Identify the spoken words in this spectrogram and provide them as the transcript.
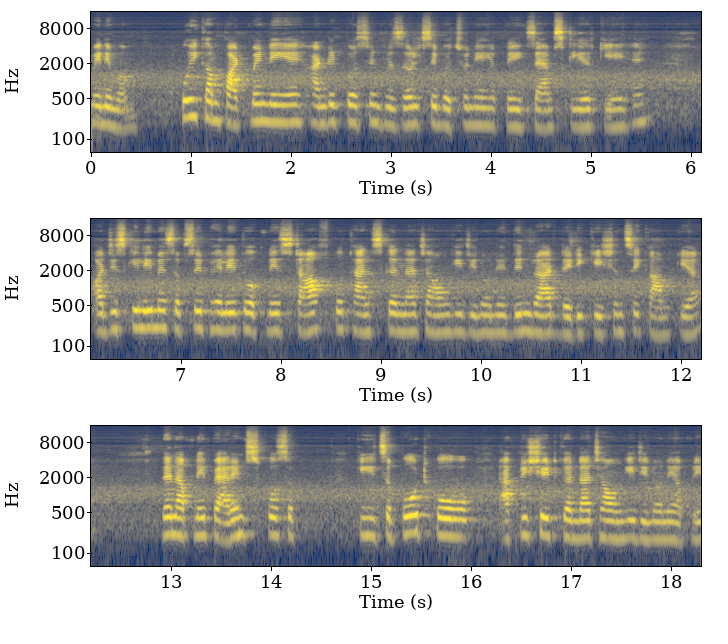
मिनिमम कोई कंपार्टमेंट नहीं है 100 परसेंट रिज़ल्ट से बच्चों ने अपने एग्ज़ाम्स क्लियर किए हैं। और जिसके लिए मैं सबसे पहले तो अपने स्टाफ को थैंक्स करना चाहूँगी जिन्होंने दिन रात डेडिकेशन से काम किया। देन अपने पेरेंट्स को सब की सपोर्ट को अप्रिशिएट करना चाहूँगी जिन्होंने अपने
